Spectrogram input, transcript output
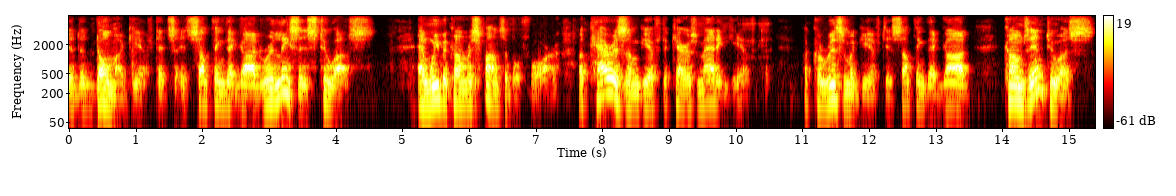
a doma gift. It's it's something that God releases to us and we become responsible for. A charism gift, a charismatic gift, a charisma gift is something that God comes into us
